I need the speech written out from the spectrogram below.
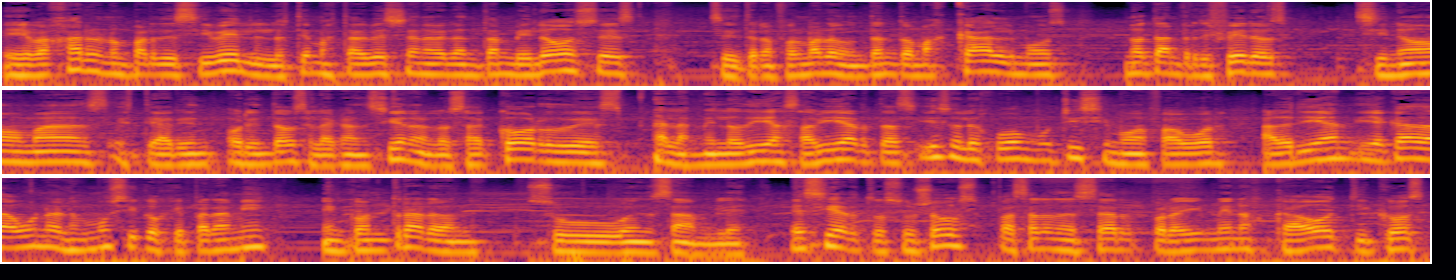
Eh, bajaron un par de decibeles, los temas tal vez ya no eran tan veloces, se transformaron un tanto más calmos, no tan riferos, sino más este, orientados a la canción, a los acordes, a las melodías abiertas, y eso le jugó muchísimo a favor a Adrián y a cada uno de los músicos que para mí encontraron su ensamble. Es cierto, sus shows pasaron de ser por ahí menos caóticos,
